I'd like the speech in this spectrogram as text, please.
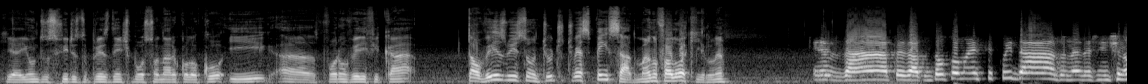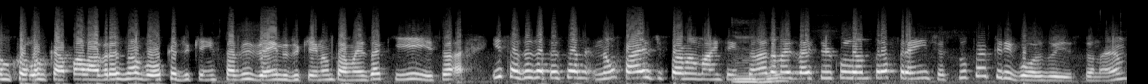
Que aí um dos filhos do presidente Bolsonaro colocou e ah, foram verificar. Talvez o Winston Churchill tivesse pensado, mas não falou aquilo, né? Exato, exato. Então tomar esse cuidado, né, da gente não colocar palavras na boca de quem está vivendo, de quem não está mais aqui. Isso, isso às vezes a pessoa não faz de forma mal intencionada, Uhum. mas vai circulando para frente. É super perigoso isso, né?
